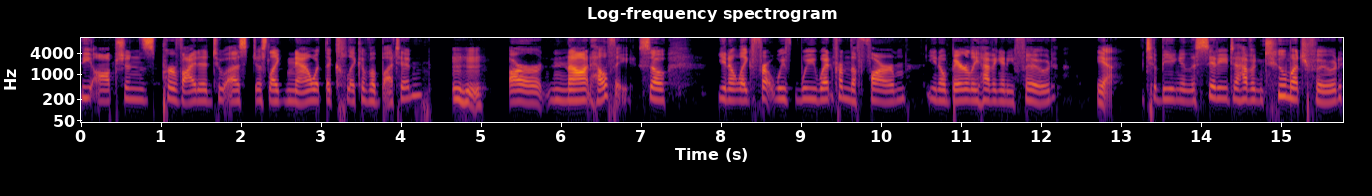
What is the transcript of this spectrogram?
the options provided to us just like now at the click of a button Mm-hmm. are not healthy so you know like fr- we've we went from the farm you know barely having any food Yeah. to being in the city to having too much food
